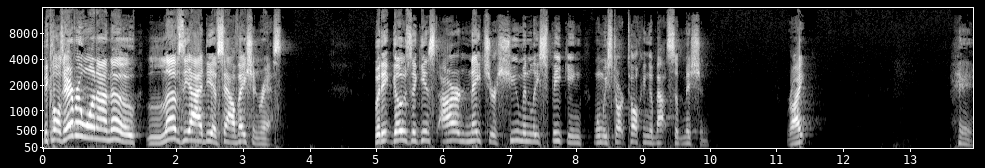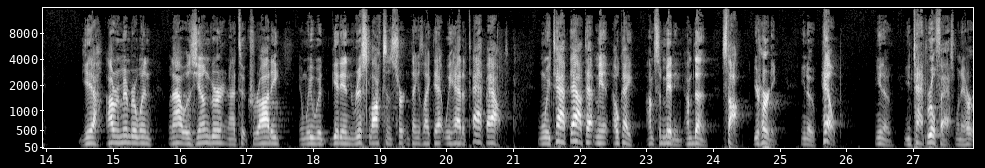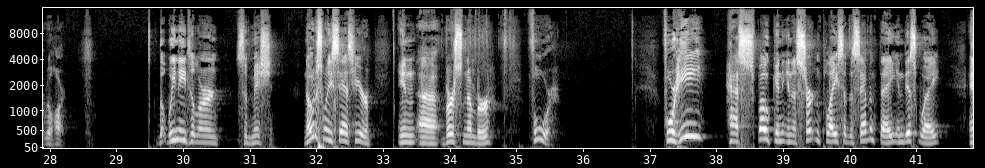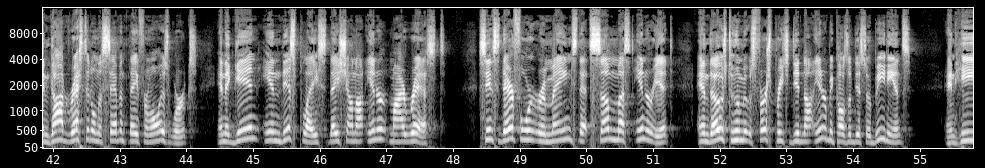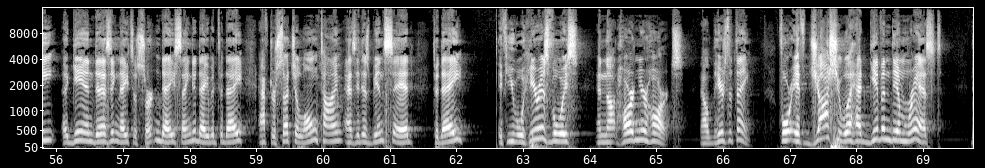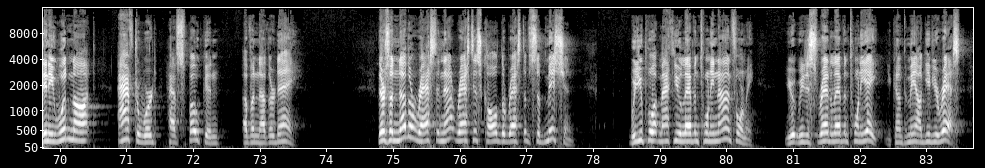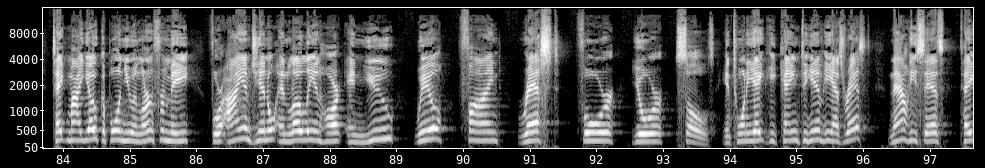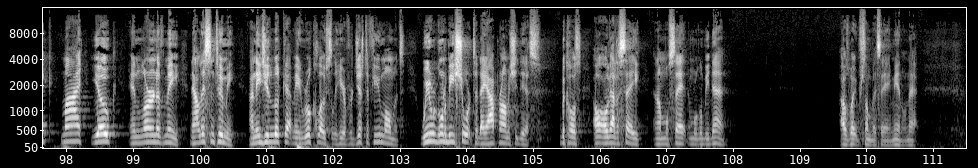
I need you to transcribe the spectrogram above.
Because everyone I know loves the idea of salvation rest. But it goes against our nature, humanly speaking, when we start talking about submission. Right? Hey, yeah, I remember when, when I was younger and I took karate, and we would get in wrist locks and certain things like that, we had to tap out. When we tapped out, that meant, okay, I'm submitting, I'm done. Stop, you're hurting. You know, help. You know, you tap real fast when they hurt real hard. But we need to learn submission. Notice what he says here in uh, verse number 4. For he has spoken in a certain place of the seventh day in this way, and God rested on the seventh day from all his works. And again, in this place they shall not enter my rest. Since therefore it remains that some must enter it, and those to whom it was first preached did not enter because of disobedience, and he again designates a certain day, saying to David, Today, after such a long time as it has been said, Today, if you will hear his voice and not harden your hearts. Now, here's the thing. For if Joshua had given them rest, then he would not afterward have spoken of another day. There's another rest, and that rest is called the rest of submission. Will you pull up Matthew 11 29 for me? You, we just read 11 28. You come to me, I'll give you rest. Take my yoke upon you and learn from me, for I am gentle and lowly in heart, and you will find rest for your souls. In 28, he came to him, he has rest. Now he says, Take my yoke and learn of me. Now listen to me. I need you to look at me real closely here for just a few moments. We were going to be short today, I promise you this, because all I got to say, and I'm going to say it, and we're going to be done. I was waiting for somebody to say amen on that.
